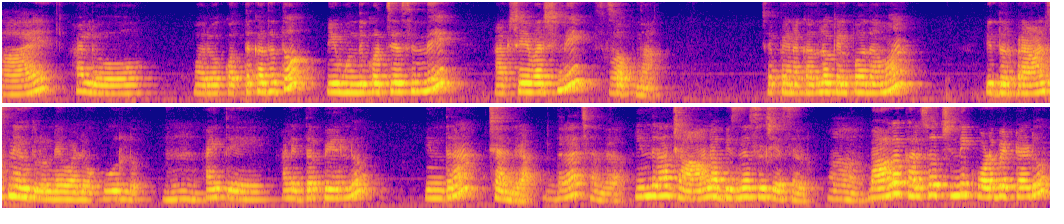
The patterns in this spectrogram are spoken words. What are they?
హాయ్. హలో. మరో కొత్త కథతో మీ ముందుకు వచ్చేసింది అక్షయ వర్షిని స్వప్న. చెప్పిన కథలోకి వెళ్ళిపోదామా? ఇద్దరు ప్రాణ స్నేహితులు ఉండేవాళ్ళు ఒక ఊర్లో. అయితే వాళ్ళిద్దరి పేర్లు ఇంద్ర చంద్ర. ఇంద్ర చంద్ర. ఇంద్ర చాలా బిజినెస్లు చేశాడు. బాగా కలిసి వచ్చింది కూడబెట్టాడు.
